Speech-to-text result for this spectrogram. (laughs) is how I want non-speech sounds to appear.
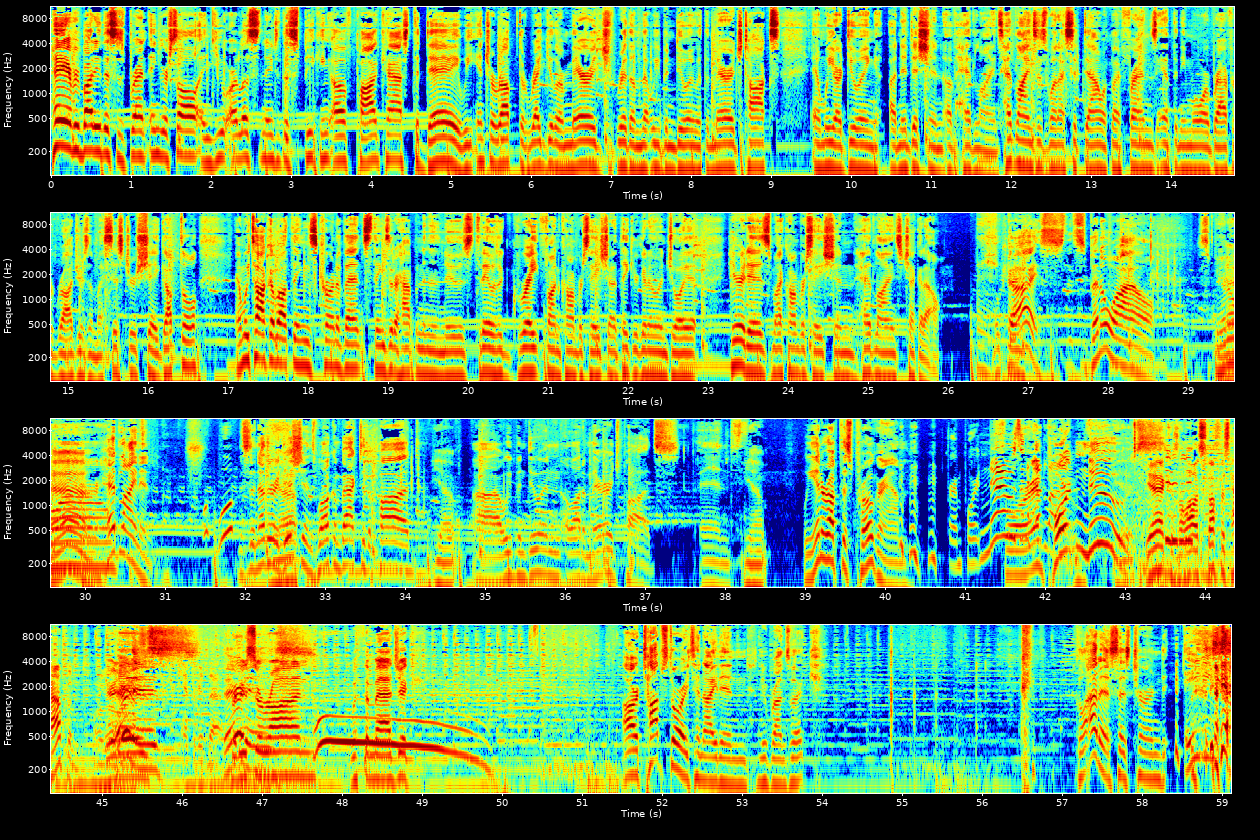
Hey, everybody, this is Brent Ingersoll, and you are listening to the Speaking of podcast. Today, we interrupt the regular marriage rhythm that we've been doing with the marriage talks, and we are doing an edition of Headlines. Headlines is when I sit down with my friends Anthony Moore, Bradford Rogers, and my sister Shay Guptill, and we talk about things, current events, things that are happening in the news. Today was a great, fun conversation. I think you're going to enjoy it. Here it is, my conversation, Headlines. Check it out. Okay. Guys, it's been a while. It's been Yeah. a We're while. headlining. This is another Yeah. editions. Welcome back to the pod. Yep. Uh, we've been doing a lot of marriage pods, and Yep. we interrupt this program (laughs) for important news for and important news. Yeah, because a lot of stuff has happened. Here it There it is. is. Can't forget that. There it Producer is. Ron with the magic. Our top story tonight in New Brunswick. Gladys has turned (laughs) 87.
